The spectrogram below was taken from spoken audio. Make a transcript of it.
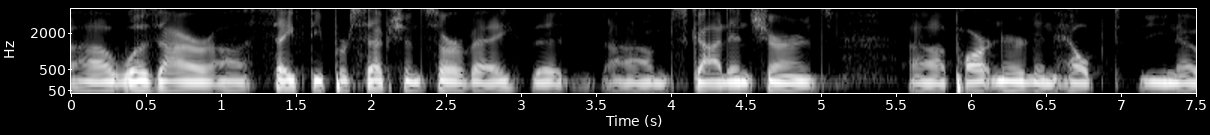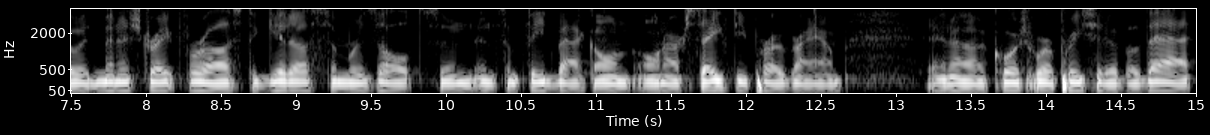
uh, was our uh, safety perception survey that um, Scott Insurance uh, partnered and helped, you know, administrate for us to get us some results and, and some feedback on on our safety program. And uh, of course, we're appreciative of that.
